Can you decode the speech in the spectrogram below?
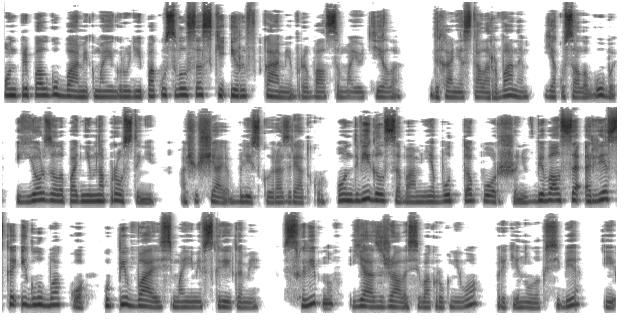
Он припал губами к моей груди, покусывал соски и рывками врывался в мое тело. Дыхание стало рваным, я кусала губы и ерзала под ним на простыни, ощущая близкую разрядку. Он двигался во мне, будто поршень, вбивался резко и глубоко, упиваясь моими вскриками. Схлипнув, я сжалась вокруг него, прикинула к себе, и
